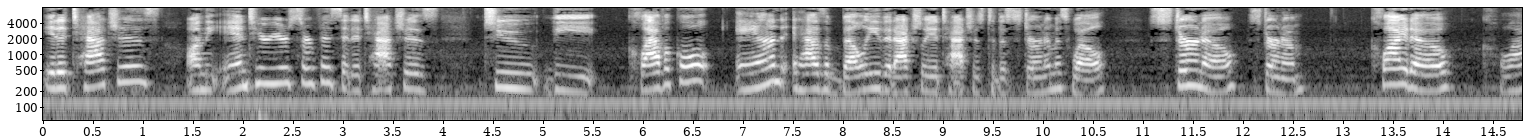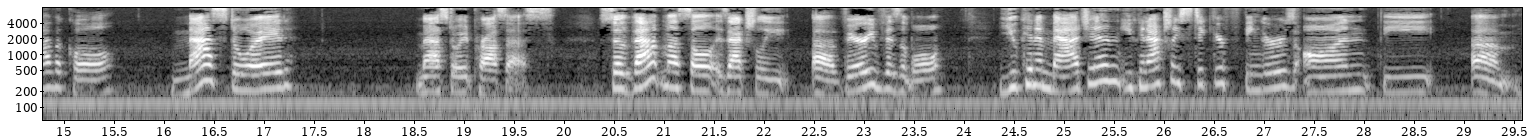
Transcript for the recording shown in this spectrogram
It attaches on the anterior surface. It attaches to the clavicle, and it has a belly that actually attaches to the sternum as well. Sterno, sternum, cleido, clavicle, mastoid, mastoid process. So that muscle is actually uh, very visible you can imagine, you can actually stick your fingers on the, um,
